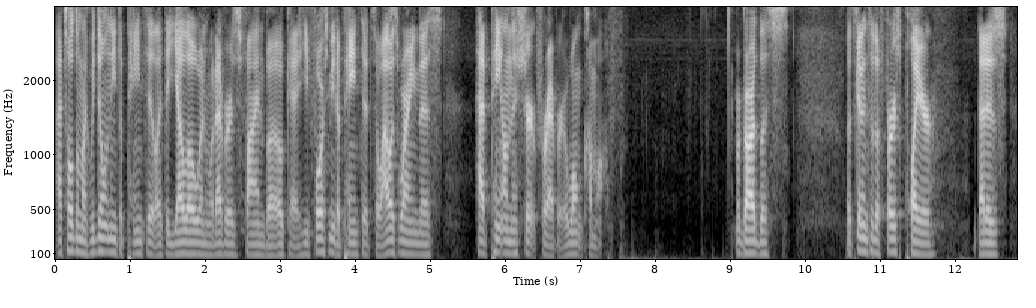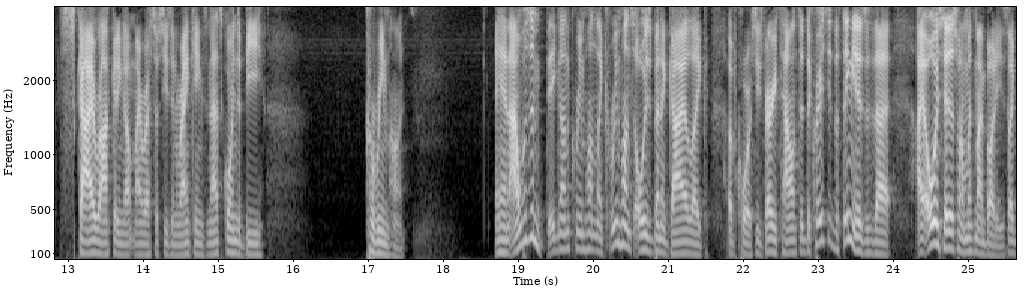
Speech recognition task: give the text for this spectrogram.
I told him like we don't need to paint it, like the yellow and whatever is fine, but okay. He forced me to paint it, so I was wearing this, have paint on this shirt forever. It won't come off. Regardless, let's get into the first player that is skyrocketing up my rest of season rankings, and that's going to be Kareem Hunt. And I wasn't big on Kareem Hunt. Like Kareem Hunt's always been a guy. Like, of course, he's very talented. The crazy, the thing is, is that I always say this when I'm with my buddies. Like,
